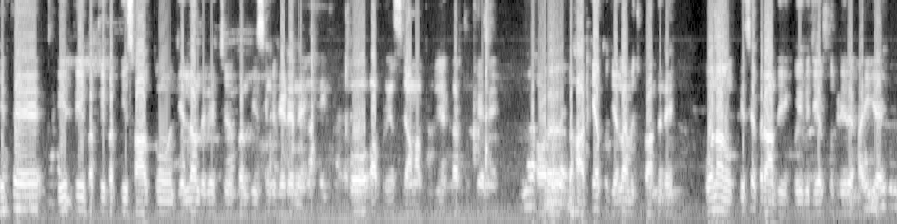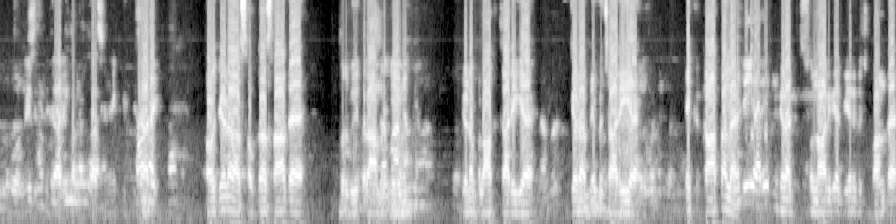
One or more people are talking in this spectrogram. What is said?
ਜਿੱਥੇ 30 32 32 ਸਾਲ ਤੋਂ ਜੇਲ੍ਹਾਂ ਦੇ ਵਿੱਚ ਬੰਦੀ ਸਿੰਘ ਜਿਹੜੇ ਨੇ, ਉਹ ਆਪਣੀਆਂ ਸਜ਼ਾਵਾਂ ਪੂਰੀਆਂ ਕਰ ਚੁੱਕੇ ਨੇ ਔਰ ਦਹਾਕਿਆਂ ਤੋਂ ਜੇਲ੍ਹਾਂ ਵਿੱਚ ਬੰਦ ਨੇ। ਉਹਨਾਂ ਨੂੰ ਕਿਸੇ ਤਰ੍ਹਾਂ ਦੀ ਕੋਈ ਵੀ ਜੇਲ੍ਹ ਤੋਂ ਜਿਹੜੀ ਰਿਹਾਈ ਹੈ, ਉਹ ਨਹੀਂ ਦਿੱਤੀ ਜਾ ਰਹੀ ਮਤਲਬ ਅਸੀਂ ਨਹੀਂ ਕੀਤੀ ਜਾ ਰਹੀ। ਔਰ ਜਿਹੜਾ ਸੌਦਾ ਸਾਧ ਹੈ ਗੁਰਬੀਤ ਰਾਮ ਰਹੀਮ ਜਿਹੜਾ ਬਲਾਤਕਾਰੀ ਹੈ, ਜਿਹੜਾ ਵਿਭਚਾਰੀ ਹੈ, ਇੱਕ ਕਾਤਲ ਹੈ, ਜਿਹੜਾ ਸੁਨਾਰੀਆ ਜੇਲ੍ਹ ਵਿੱਚ ਬੰਦ ਹੈ।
